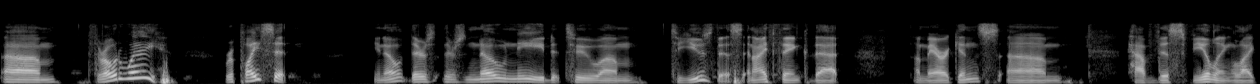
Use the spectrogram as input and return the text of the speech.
Um, throw it away, replace it. You know, there's there's no need to um, to use this. And I think that Americans um, have this feeling like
